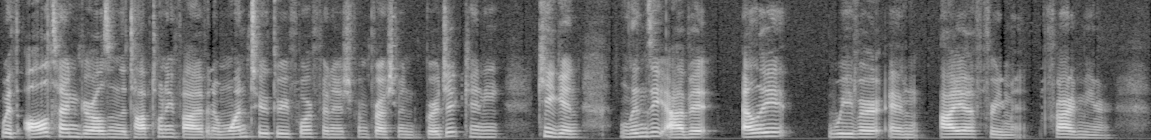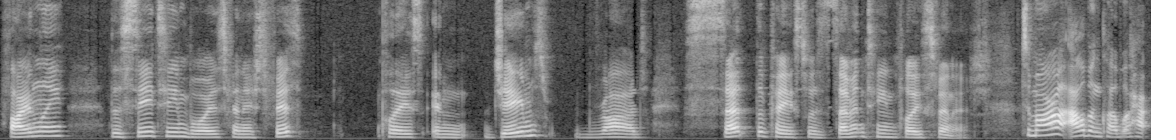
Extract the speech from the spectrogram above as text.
with all 10 girls in the top 25 and a 1-2-3-4 finish from freshmen Bridget Kinney, Keegan, Lindsay Abbott, Ellie Weaver, and Aya Freeman. Finally, the C-Team boys finished fifth place and James Rod set the pace with 17th place finish. Tomorrow, Album Club will ha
